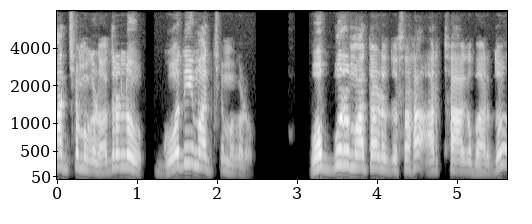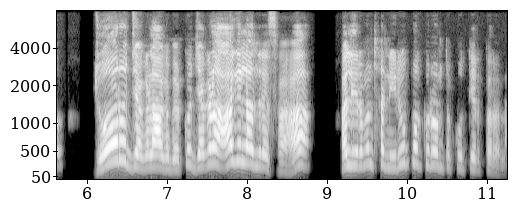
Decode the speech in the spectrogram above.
ಮಾಧ್ಯಮಗಳು, ಅದರಲ್ಲೂ ಗೋಧಿ ಮಾಧ್ಯಮಗಳು, ಒಬ್ಬರು ಮಾತಾಡೋದು ಸಹ ಅರ್ಥ ಆಗಬಾರ್ದು. ಜೋರು ಜಗಳ ಆಗಬೇಕು. ಜಗಳ ಆಗಿಲ್ಲ ಅಂದ್ರೆ ಸಹ ಅಲ್ಲಿರುವಂತಹ ನಿರೂಪಕರು ಅಂತ ಕೂತಿರ್ತಾರಲ್ಲ,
